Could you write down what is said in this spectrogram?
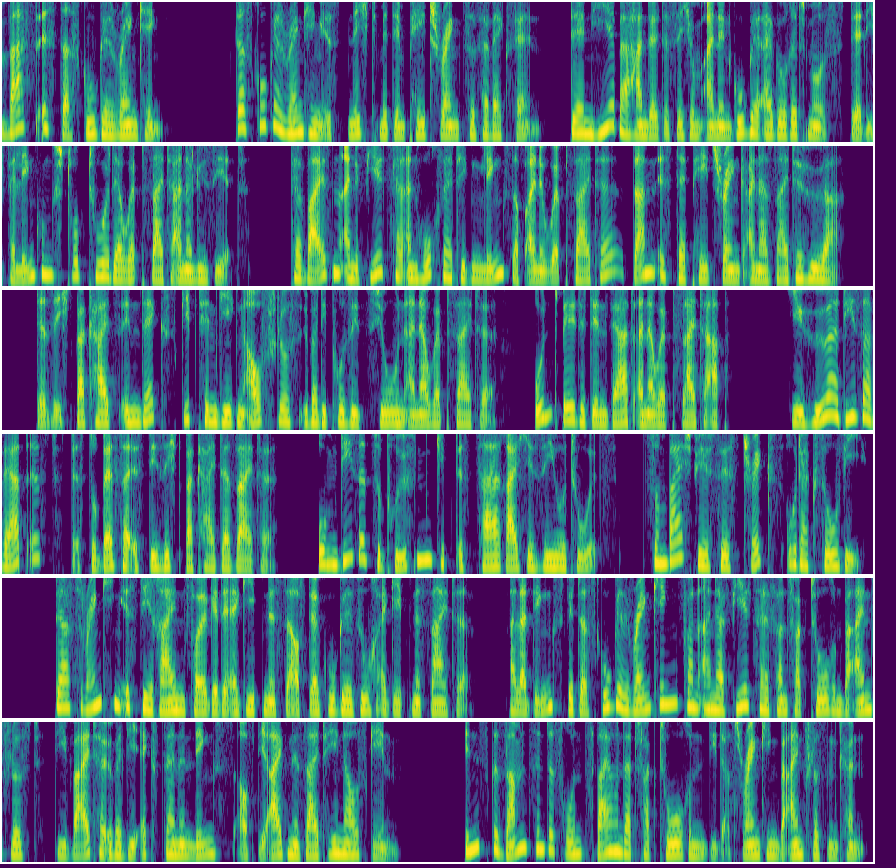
Was ist das Google Ranking? Das Google Ranking ist nicht mit dem PageRank zu verwechseln, denn hierbei handelt es sich um einen Google-Algorithmus, der die Verlinkungsstruktur der Webseite analysiert. Verweisen eine Vielzahl an hochwertigen Links auf eine Webseite, dann ist der PageRank einer Seite höher. Der Sichtbarkeitsindex gibt hingegen Aufschluss über die Position einer Webseite und bildet den Wert einer Webseite ab. Je höher dieser Wert ist, desto besser ist die Sichtbarkeit der Seite. Um diese zu prüfen, gibt es zahlreiche SEO-Tools, zum Beispiel Systrix oder Xovi. Das Ranking ist die Reihenfolge der Ergebnisse auf der Google-Suchergebnisseite. Allerdings wird das Google-Ranking von einer Vielzahl von Faktoren beeinflusst, die weiter über die externen Links auf die eigene Seite hinausgehen. Insgesamt sind es rund 200 Faktoren, die das Ranking beeinflussen können.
